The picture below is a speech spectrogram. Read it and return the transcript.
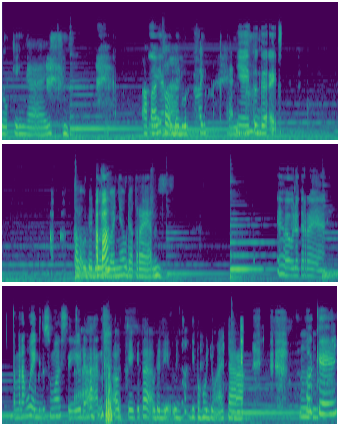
looking guys. Apalagi Iya. kalau udah dua kan. Ya itu guys. Kalau udah dua-duanya udah keren. Ya udah keren. Temen aku kayak gitu semua sih, udahan. Oke, kita udah di di penghujung acara. Hmm, Oke.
